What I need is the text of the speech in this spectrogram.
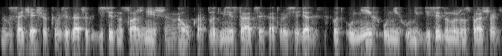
высочайшую квалификацию, это действительно сложнейшая наука. В администрации, которые сидят, вот у них, у них, у них действительно нужно спрашивать,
